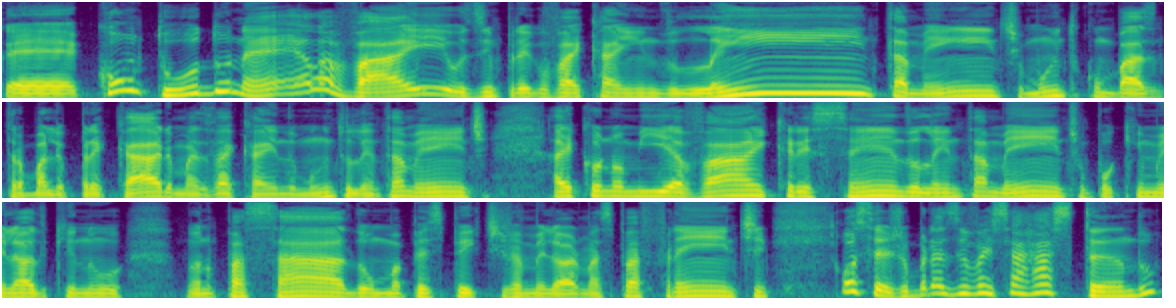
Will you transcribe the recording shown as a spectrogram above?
É, contudo, né, ela vai, o desemprego vai caindo lentamente, muito com base em trabalho precário, mas vai caindo muito lentamente. A economia vai crescendo lentamente, um pouquinho melhor do que no, no ano passado, uma perspectiva melhor mais para frente. Ou seja, o Brasil vai se arrastando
